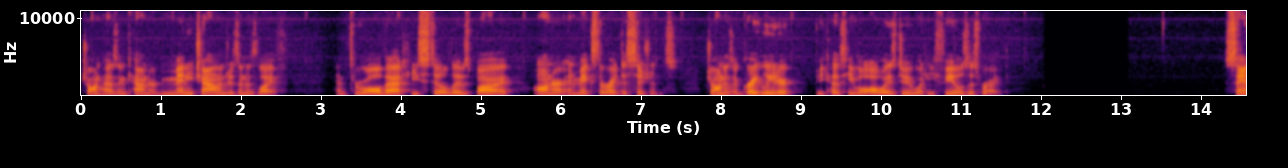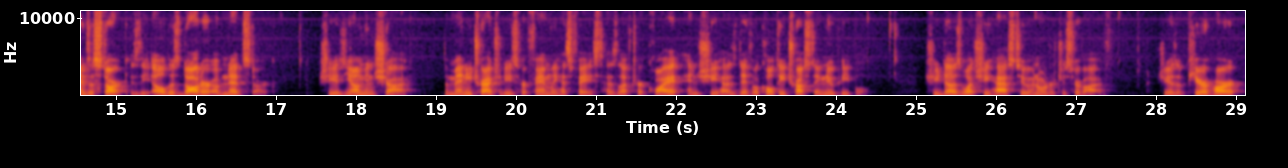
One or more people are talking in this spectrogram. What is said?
Jon has encountered many challenges in his life, and through all that, he still lives by honor and makes the right decisions. Jon is a great leader because he will always do what he feels is right. Sansa Stark is the eldest daughter of Ned Stark. She is young and shy, the many tragedies her family has faced has left her quiet and she has difficulty trusting new people. She does what she has to in order to survive. She has a pure heart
